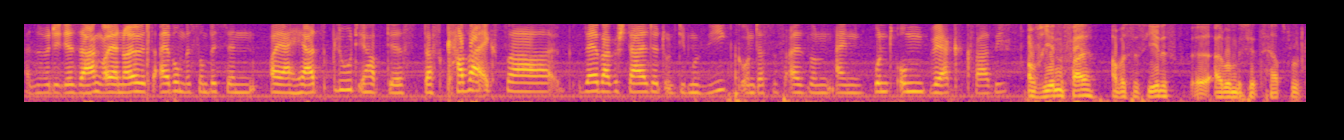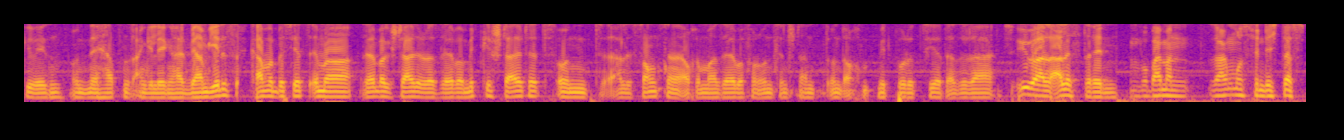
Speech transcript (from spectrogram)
Also würdet ihr sagen, euer neues Album ist so ein bisschen euer Herzblut? Ihr habt das, das Cover extra selber gestaltet und die Musik und das ist also ein Rundumwerk quasi? Auf jeden Fall, aber es ist jedes äh, Album bis jetzt Herzblut gewesen und eine Herzensangelegenheit. Wir haben jedes Cover bis jetzt immer selber gestaltet oder selber mitgestaltet und alle Songs sind auch immer selber von uns entstanden und auch mitproduziert. Also da ist überall alles drin. Wobei man sagen muss, finde ich, dass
